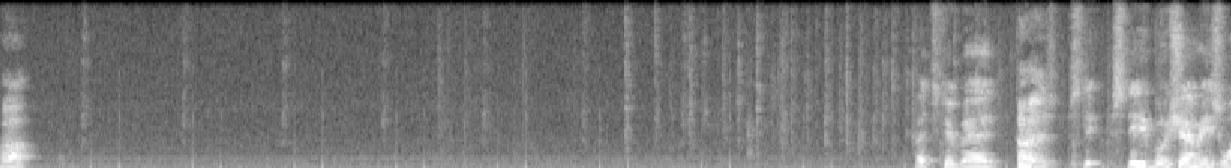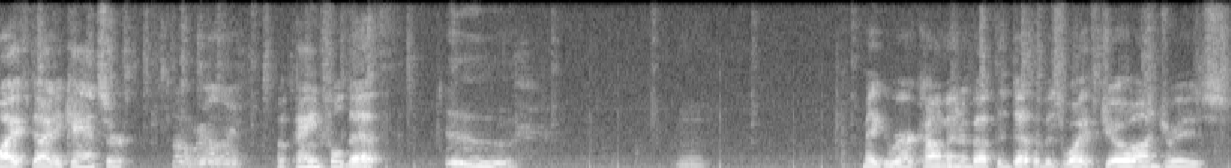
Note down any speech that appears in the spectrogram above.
Huh. That's too bad. Ste- Steve Buscemi's wife died of cancer. Oh really? A painful death. Ooh. Mm. Make a rare comment about the death of his wife, Jo Andres.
